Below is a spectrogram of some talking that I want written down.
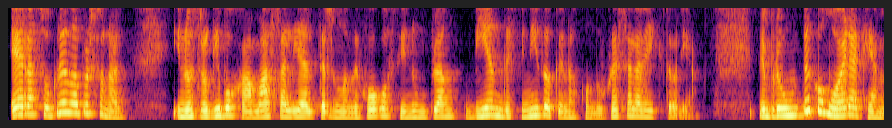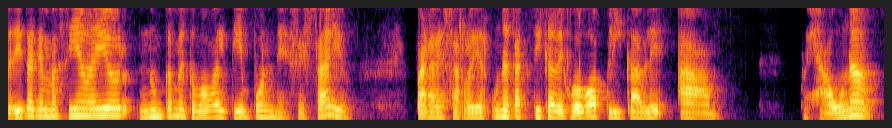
Era su credo personal y nuestro equipo jamás salía al terreno de juego sin un plan bien definido que nos condujese a la victoria. Me pregunté cómo era que a medida que me hacía mayor nunca me tomaba el tiempo necesario para desarrollar una táctica de juego aplicable a pues a una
